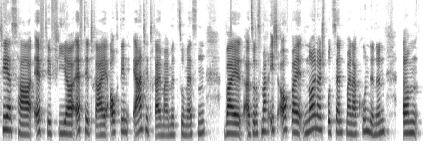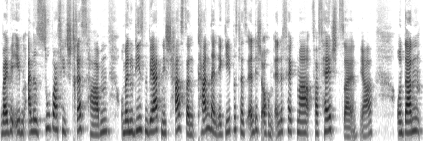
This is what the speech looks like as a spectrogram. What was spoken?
TSH, FT4, FT3, auch den RT3 mal mitzumessen, weil, also das mache ich auch bei 99 Prozent meiner Kundinnen, ähm, weil wir eben alle super viel Stress haben. Und wenn du diesen Wert nicht hast, dann kann dein Ergebnis letztendlich auch im Endeffekt mal verfälscht sein, ja. Und dann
